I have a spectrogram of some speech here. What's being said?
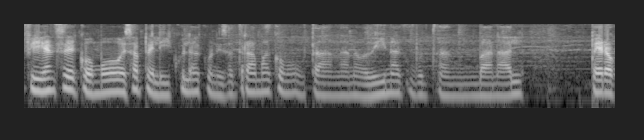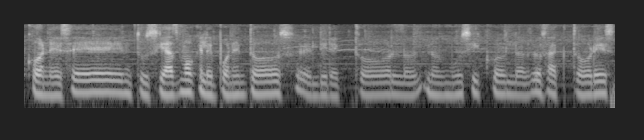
fíjense cómo esa película con esa trama como tan anodina, como tan banal, pero con ese entusiasmo que le ponen todos, el director, los, los músicos, los, los actores.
